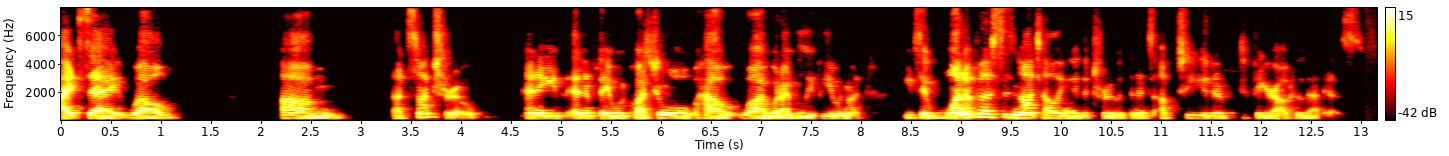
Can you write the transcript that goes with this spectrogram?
I'd say, well, um, that's not true. And he, and if they would question, well, how why would I believe you? And I'd, you'd say, one of us is not telling you the truth, and it's up to you to to figure out who that is.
